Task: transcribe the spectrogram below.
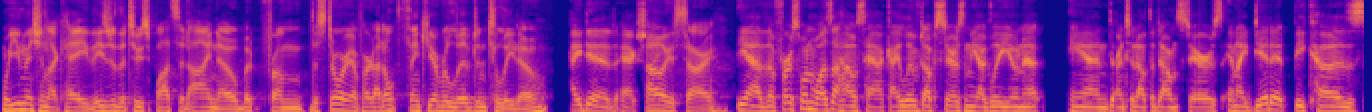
Well, you mentioned like, hey, these are the two spots that I know, but from the story I've heard, I don't think you ever lived in Toledo. I did actually. Oh, sorry. Yeah, the first one was a house hack. I lived upstairs in the ugly unit and rented out the downstairs. And I did it because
